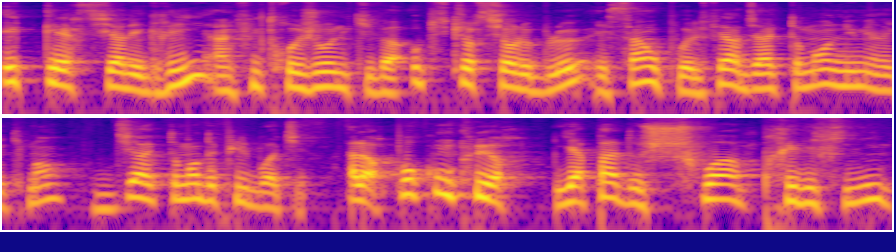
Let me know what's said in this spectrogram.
éclaircir les gris, un filtre jaune qui va obscurcir le bleu, et ça, vous pouvez le faire directement numériquement, directement depuis le boîtier. Alors, pour conclure, il n'y a pas de choix prédéfini.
